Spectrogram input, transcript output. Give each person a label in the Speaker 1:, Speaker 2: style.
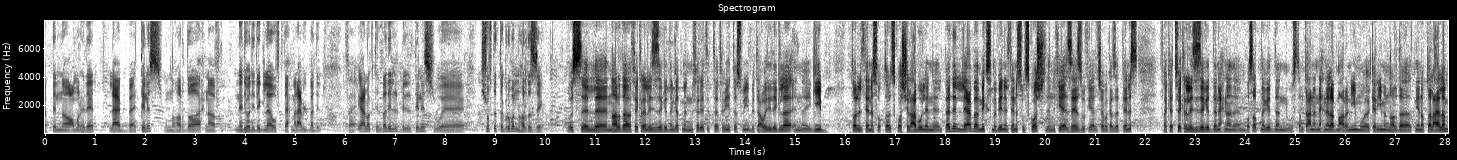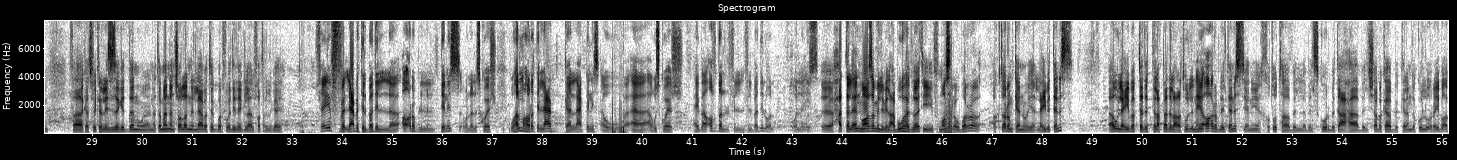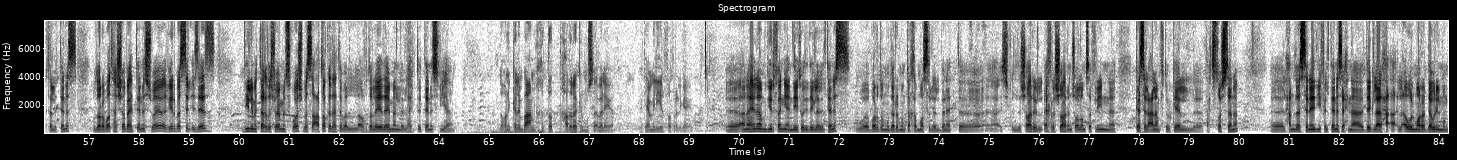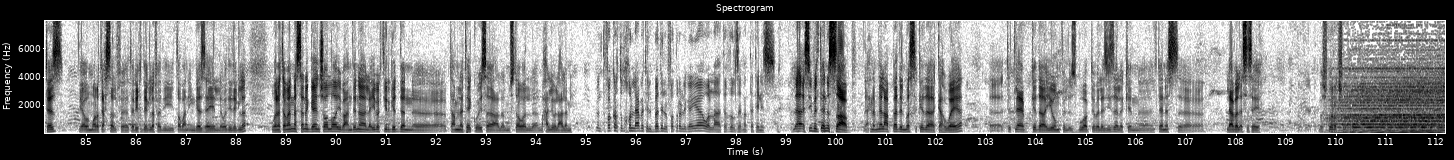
Speaker 1: كابتن عمر هدايت لاعب تنس والنهارده إحنا في نادي وادي دجلة وافتتاح ملاعب البادل فإيه علاقة البادل بالتنس وشفت التجربة النهارده إزاي؟
Speaker 2: بص ال- النهارده فكرة لذيذة جدا جت من فرقة فريق التسويق بتاع وادي دجلة إن يجيب ابطال التنس وأبطال السكواش يلعبوا لأن البادل لعبة mix ما بين التنس والسكواش لأن فيها إزاز وفيها الشبكة زي التنس. فكانت فكرة لذيذة جدا. إحنا انبسطنا جدا واستمتعنا إن إحنا نلعب مع رنيم وكريم النهارده اثنين أبطال عالم. فكانت فكرة لذيذة جدا ونتمنى إن شاء الله إن اللعبة تكبر في وادي دجلة الفترة اللي جاية.
Speaker 1: شايف لعبة البادل أقرب للتنس ولا السكواش وهل مهارات اللاعب كلاعب تنس أو أو سكواش هيبقى أفضل في في البادل ولا ولا إيه؟
Speaker 2: آه، حتى الآن معظم اللي بيلعبوها دلوقتي في مصر أو بره أكترهم كانوا لعيبة تنس أو لعيبة ابتدت تلعب بادل على طول لأن هي أقرب للتنس يعني خطوطها بال- بال score بتاعها بالشبكة بالكلام ده كله قريبة أكتر للتنس وضرباتها شبه التنس شوية غير بس الإزاز دي اللي متاخدة شوية من السكواش بس أعتقد هتبقى الأفضلية دايما للعيبه التنس فيها.
Speaker 1: لو هنتكلم بقى عن خطه حضرتك المستقبلية هتعمل إيه الفترة اللي جاية؟
Speaker 2: آه، أنا هنا مدير فني أندية وادي دجلة للتنس وبرضه مدرب منتخب مصر للبنات آه، الشهر آخر الشهر إن شاء الله مسافرين آه، كأس العالم في تركيا تحت 16 سنة. الحمد لله السنة دي في التنس إحنا دجلة حقق لأول مرة الدوري الممتاز. دي أول مرة تحصل في تاريخ دجلة فدي طبعا إنجاز هايل لوادي دجلة. ونتمنى السنة الجاية إن شاء الله يبقى عندنا لعيبة كتير جدا آه، بتعمل نتائج كويسة على المستوى المحلي والعالمي.
Speaker 1: انت تفكر تدخل لعبة البادل الفترة اللي جاية ولا هتفضل زي ما أنت تنس؟
Speaker 2: لا اسيب التنس صعب. إحنا بنلعب بادل بس كده كهواية. آه، تتلعب كده يوم في الأسبوع بتبقى لذيذة لكن آه، التنس اللعبه الأساسية. بشكرك شكرا.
